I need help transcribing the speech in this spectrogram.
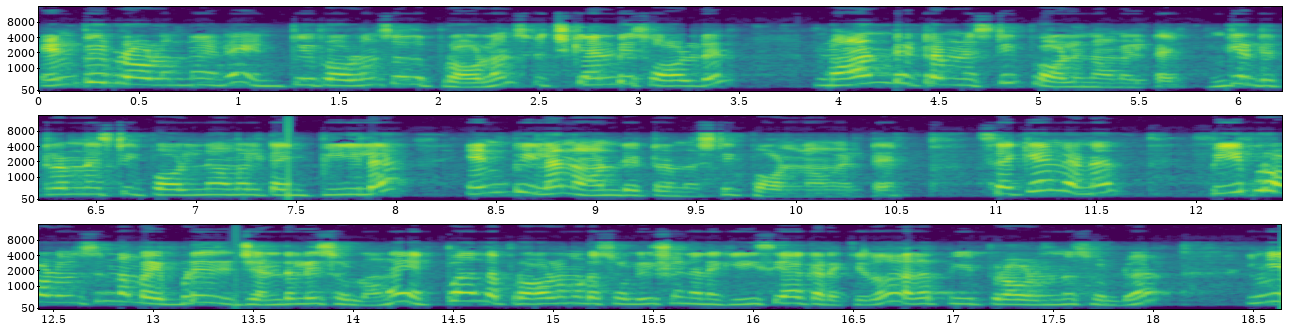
NP ப்ராப்ளம்னா என்ன NP problems are problems which can be solve in non deterministic polynomial time இங்கே டிட்டர்மினிஸ்டிக் பாலினாமல் டைம் பியில் ல நான் ல non-deterministic polynomial என்ன? பி ப்ராப்ளம்ஸ்னு நம்ம எப்படி ஜென்ரலி சொல்லுவோம்னா எப்போ அந்த ப்ராப்ளமோட சொல்யூஷன் எனக்கு ஈஸியாக கிடைக்குதோ அதை பி ப்ராப்ளம்னு சொல்லுவேன். இங்கே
